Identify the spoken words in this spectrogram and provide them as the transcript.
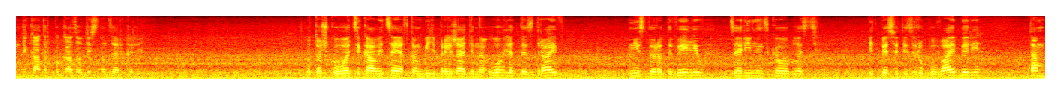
індикатор показуватись на дзеркалі. Отож, кого цікавий цей автомобіль, приїжджайте на огляд, тест-драйв, місто Радивилів, це Рівненська область. Підписуйтесь в групу Viber, там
